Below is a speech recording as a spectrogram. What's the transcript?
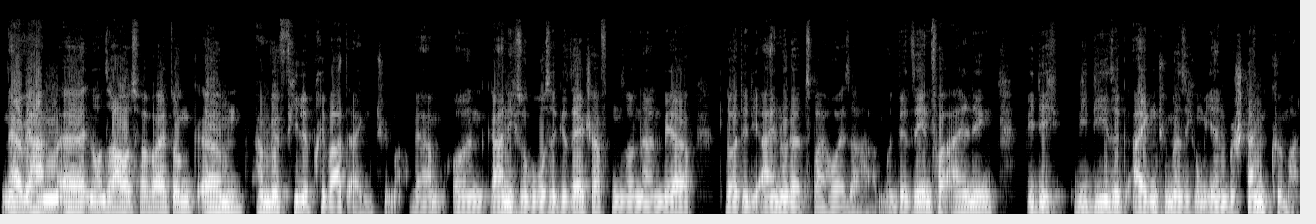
Ja, wir haben äh, in unserer Hausverwaltung ähm, haben wir viele Privateigentümer ja, und gar nicht so große Gesellschaften, sondern mehr Leute, die ein oder zwei Häuser haben. Und wir sehen vor allen Dingen, wie, die, wie diese Eigentümer sich um ihren Bestand kümmern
